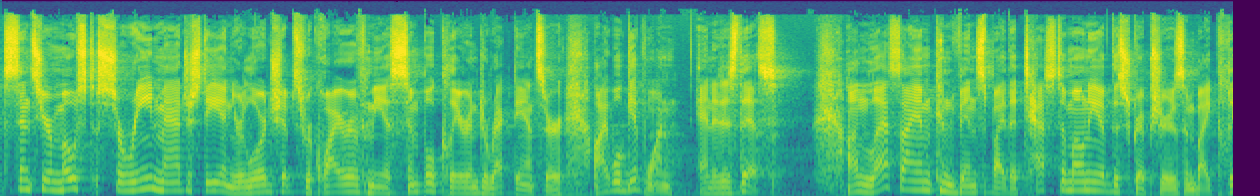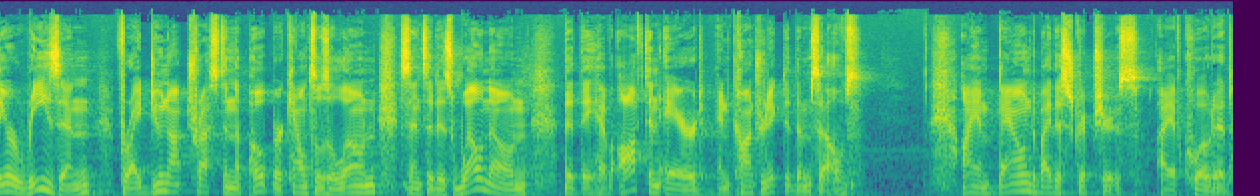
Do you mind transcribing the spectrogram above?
Since your most serene majesty and your lordships require of me a simple, clear, and direct answer, I will give one, and it is this. Unless I am convinced by the testimony of the Scriptures and by clear reason, for I do not trust in the Pope or councils alone, since it is well known that they have often erred and contradicted themselves. I am bound by the Scriptures I have quoted.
